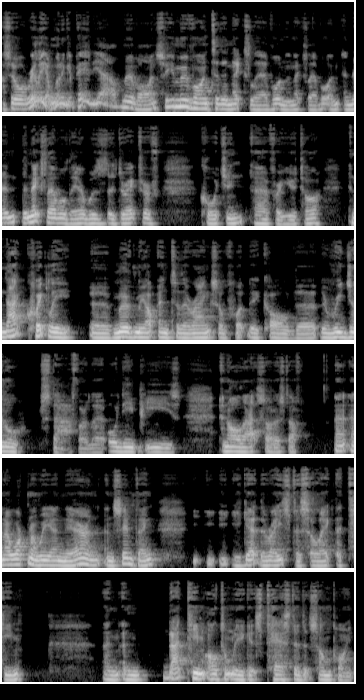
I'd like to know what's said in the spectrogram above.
I said, "Oh, really? I'm going to get paid? Yeah, I'll move on." So you move on to the next level and the next level, and, and then the next level there was the director of coaching uh, for Utah, and that quickly uh, moved me up into the ranks of what they call the the regional staff or the ODPs and all that sort of stuff. And, and I worked my way in there, and, and same thing, you, you get the rights to select a team, and and that team ultimately gets tested at some point.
